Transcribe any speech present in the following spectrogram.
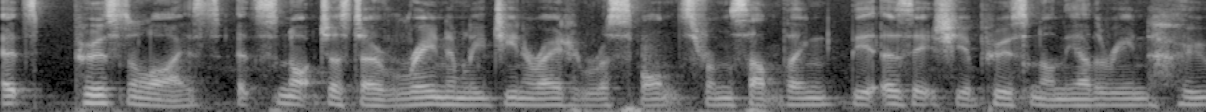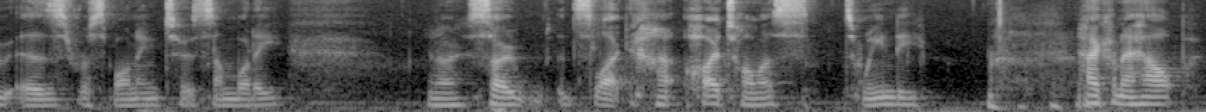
it's personalized. It's not just a randomly generated response from something. There is actually a person on the other end who is responding to somebody. You know, so it's like, "Hi, Thomas. It's Wendy. How can I help?"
